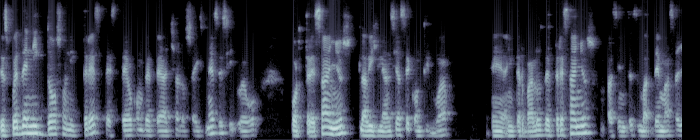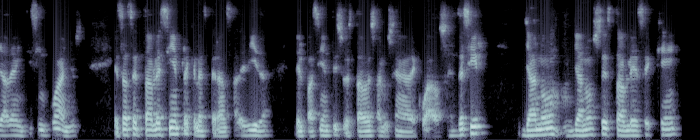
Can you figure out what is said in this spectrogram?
Después de NIC 2 o NIC 3, testeo con BPH a los seis meses y luego por tres años. La vigilancia se continúa eh, a intervalos de tres años, en pacientes de más allá de 25 años. Es aceptable siempre que la esperanza de vida del paciente y su estado de salud sean adecuados. Es decir, ya no, ya no se establece que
